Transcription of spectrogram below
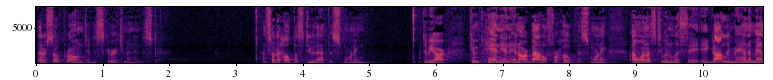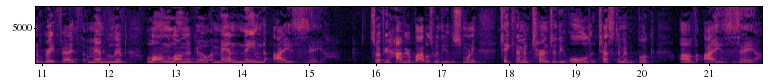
that are so prone to discouragement and despair. And so, to help us do that this morning, to be our companion in our battle for hope this morning, I want us to enlist a, a godly man, a man of great faith, a man who lived long, long ago, a man named Isaiah. So if you have your Bibles with you this morning, take them and turn to the Old Testament book of Isaiah.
